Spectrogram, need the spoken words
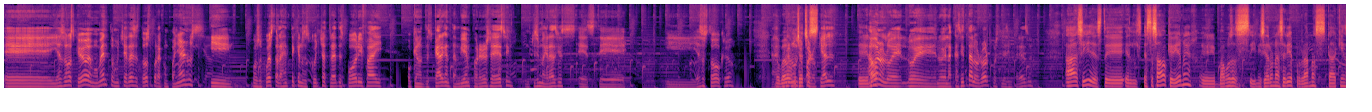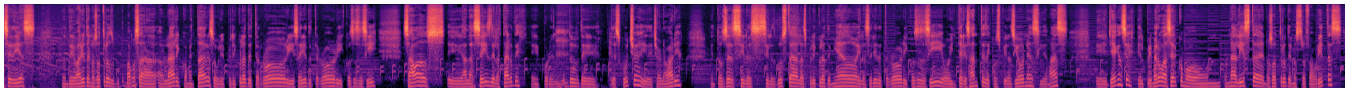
Eh, y esos son los que veo de momento. Muchas gracias a todos por acompañarnos. Y por supuesto a la gente que nos escucha a través de Spotify o que nos descargan también por RSS. Muchísimas gracias. Este y eso es todo, creo. ¿Algún vemos, muchachos. parroquial? Eh, Ah, no. bueno, lo de, lo, de, lo de la casita del horror, pues si les interesa. Ah, sí, este, el, este sábado que viene eh, vamos a iniciar una serie de programas cada 15 días donde varios de nosotros vamos a hablar y comentar sobre películas de terror y series de terror y cosas así. Sábados eh, a las 6 de la tarde por el. YouTube de, de Escucha y de Charlavaria. Entonces, si les, si les gustan las películas de miedo y las series de terror y cosas así, o interesantes de conspiraciones y demás, eh, lléguense. El primero va a ser como un- una lista de nosotros, de nuestras favoritas,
